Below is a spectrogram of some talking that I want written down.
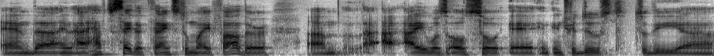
And, uh, and I have to say that thanks to my father, um, I, I, was also uh, introduced to the, uh,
